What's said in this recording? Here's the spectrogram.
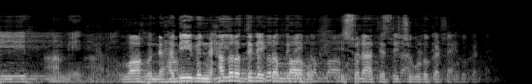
അള്ളാഹുവിന്റെ ഹബീബിന്റെ ഹദ്രത്തിലേക്ക് അള്ളാഹു ഇസ്വലാത്ത് സ്വലാത്ത് എത്തിച്ചു കൊടുക്കട്ടെ.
